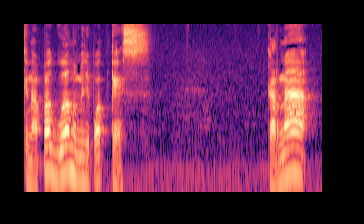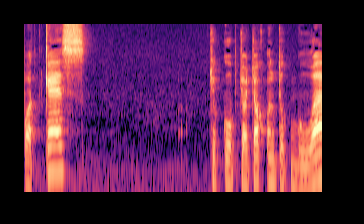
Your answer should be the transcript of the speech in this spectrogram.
Kenapa gue memilih podcast? Karena podcast cukup cocok untuk gue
